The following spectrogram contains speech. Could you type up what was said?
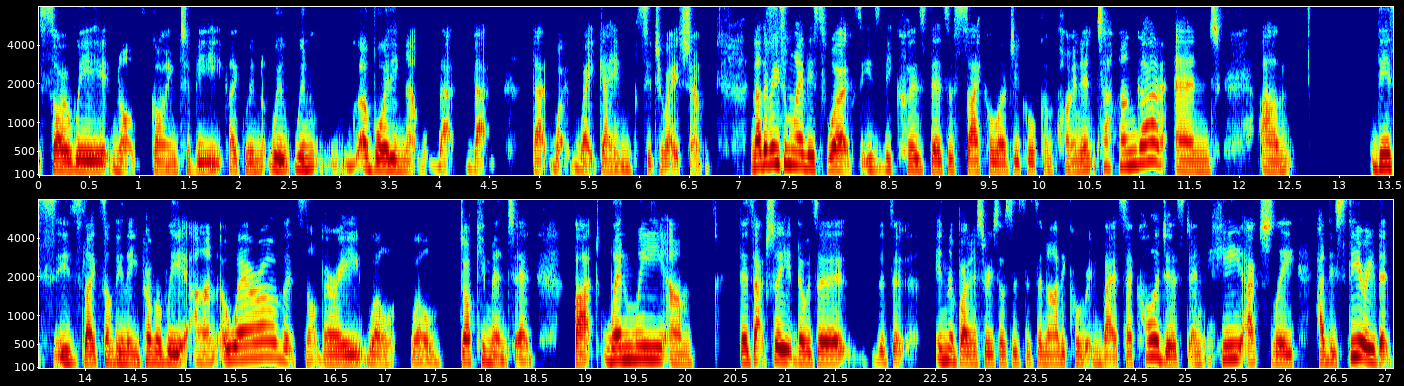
so we're not going to be like we're, we're, we're avoiding that that that that weight gain situation. Another reason why this works is because there's a psychological component to hunger, and um, this is like something that you probably aren't aware of. It's not very well well documented, but when we um, there's actually there was a there's a in the bonus resources there's an article written by a psychologist and he actually had this theory that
